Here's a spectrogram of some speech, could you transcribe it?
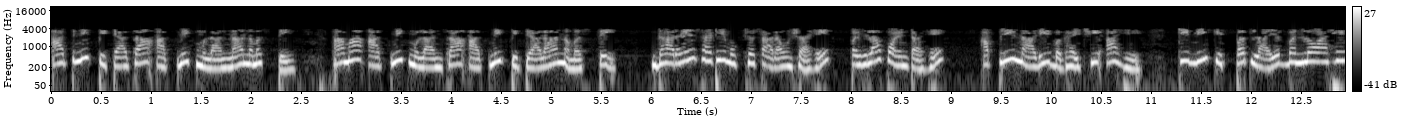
आत्मिक पित्याचा आत्मिक मुलांना नमस्ते. आम्हा आत्मिक मुलांचा आत्मिक पित्याला नमस्ते. धारणेसाठी मुख्य सारांश आहे. पहिला पॉइंट आहे आपली नाडी बघायची आहे की मी कितपत लायक बनलो आहे?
